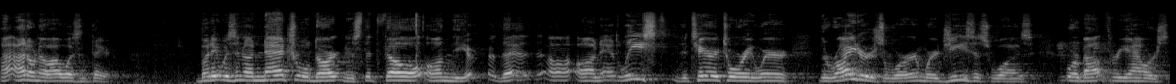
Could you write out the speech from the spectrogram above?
I, I don't know, I wasn't there. But it was an unnatural darkness that fell on, the, the uh, on at least the territory where the writers were and where Jesus was for about three hours.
